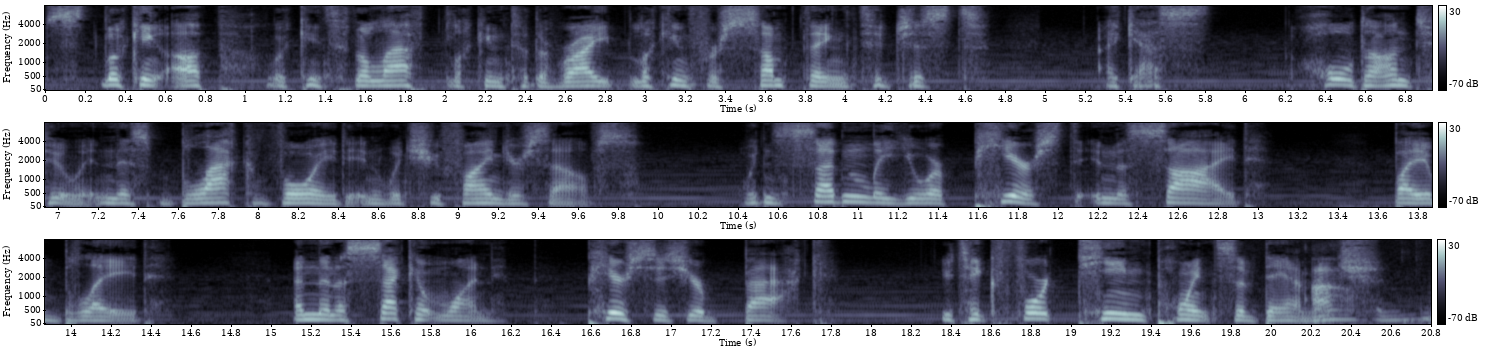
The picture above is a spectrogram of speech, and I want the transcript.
S- Looking up, looking to the left, looking to the right, looking for something to just, I guess, hold on to in this black void in which you find yourselves. When suddenly you are pierced in the side by a blade, and then a second one pierces your back. You take 14 points of damage. Ah.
